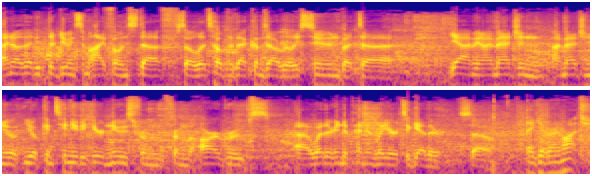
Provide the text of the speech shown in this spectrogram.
I know that they're doing some iPhone stuff, so let's hope that that comes out really soon. But uh, yeah, I mean, I imagine I imagine you'll, you'll continue to hear news from from our groups, uh, whether independently or together. So thank you very much.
